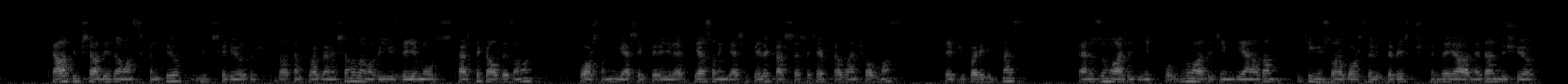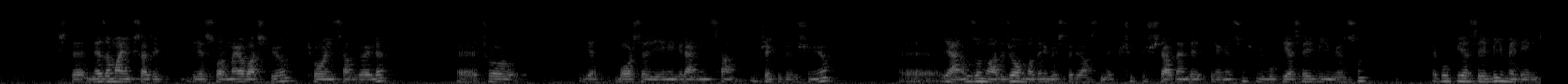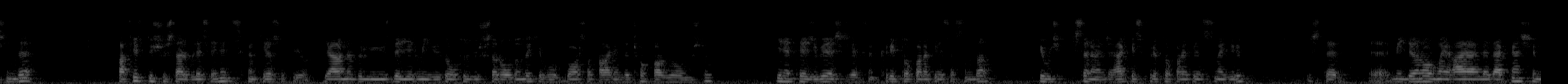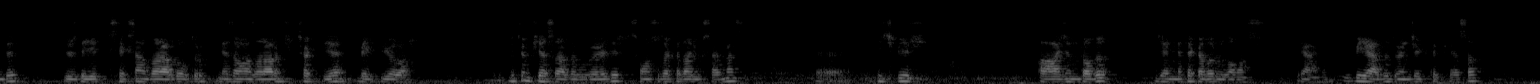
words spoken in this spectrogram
Kağıt yükseldiği zaman sıkıntı yok, yükseliyordur. Zaten problem yaşamaz ama bir %20-30 terste kaldığı zaman borsanın gerçekleriyle, piyasanın gerçekleriyle karşılaşır. Hep kazanç olmaz, hep yukarı gitmez. Ben uzun vadeci, uzun vadeciyim diyen adam iki gün sonra borsa %5 düştüğünde ya neden düşüyor, işte ne zaman yükselecek diye sormaya başlıyor. Çoğu insan böyle. Ee, çoğu borsaya yeni giren insan bu şekilde düşünüyor. Ee, yani uzun vadeci olmadığını gösteriyor aslında. Küçük düşüşlerden de etkileniyorsun çünkü bu piyasayı bilmiyorsun. Ve bu piyasayı bilmediğin için de hafif düşüşler bile seni sıkıntıya sokuyor. Yarın öbür gün %20, %30 düşüşler olduğunda ki bu borsa tarihinde çok fazla olmuştur. Yine tecrübe yaşayacaksın. Kripto para piyasasında bir buçuk iki sene önce herkes kripto para piyasasına girip işte e, milyon olmayı hayal ederken şimdi %70-80 zararda oturup ne zaman zararım çıkacak diye bekliyorlar. Bütün piyasalarda bu böyledir. Sonsuza kadar yükselmez. E, hiçbir ağacın dalı cennete kadar uzamaz. Yani bir yerde dönecektir piyasa.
